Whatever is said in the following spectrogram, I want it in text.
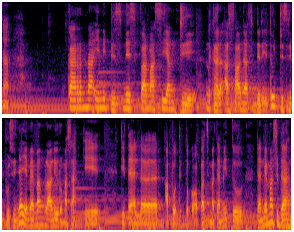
Nah karena ini bisnis farmasi yang di negara asalnya sendiri itu distribusinya ya memang melalui rumah sakit detailer, apotek toko obat semacam itu. Dan memang sudah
